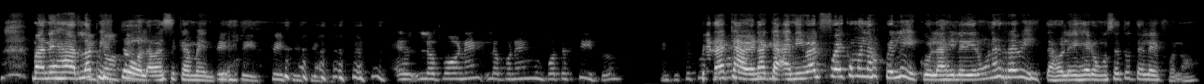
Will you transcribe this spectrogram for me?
Manejar la pistola, básicamente. Sí, sí, sí, sí. lo, ponen, lo ponen en un potecito. Entonces ven acá, ven acá. Aníbal fue como en las películas y le dieron unas revistas o le dijeron, use tu teléfono.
